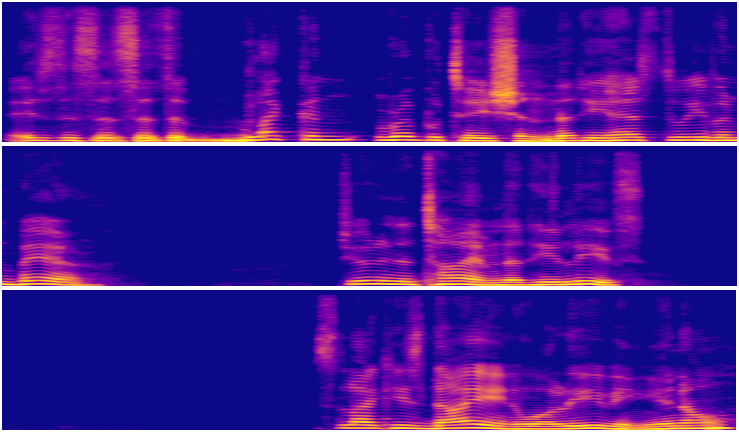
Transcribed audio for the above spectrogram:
It's the blackened reputation that he has to even bear during the time that he lives. It's like he's dying while living, you know.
